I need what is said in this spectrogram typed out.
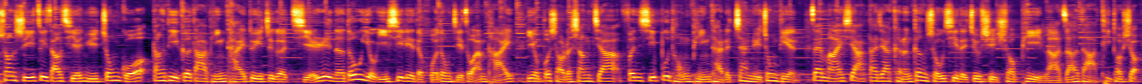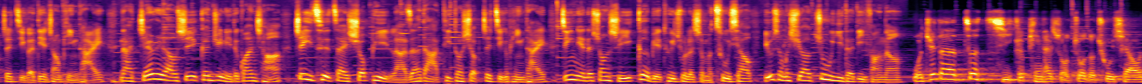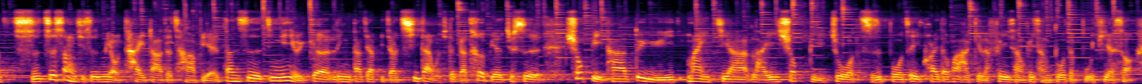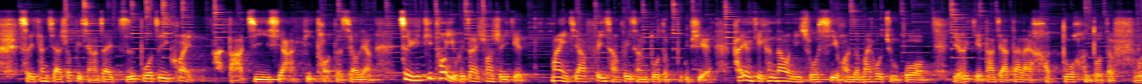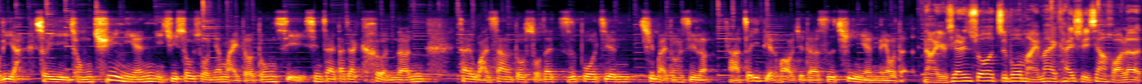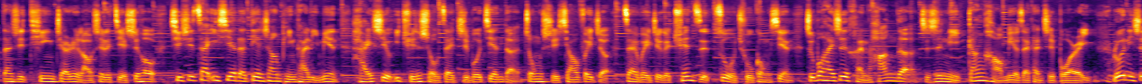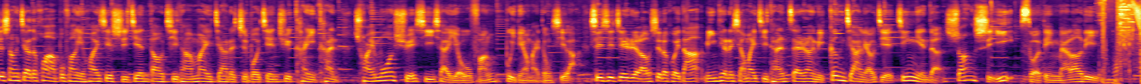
双十一最早起源于中国，当地各大平台对于这个节日呢都有一系列的活动节奏安排，也有不少的商家分析不同平台的战略重点。在马来西亚，大家可能更熟悉的就是 Shopee、Lazada、TikTok Shop 这几个电商平台。那 Jerry 老师，根据据你的观察，这一次在 Shopee、Lazada、TikTok Shop 这几个平台，今年的双十一个别推出了什么促销？有什么需要注意的地方呢？我觉得这几个平台所做的促销，实质上其实没有。太大的差别，但是今年有一个令大家比较期待，我觉得比较特别的就是 Shopee，它对于卖家来 Shopee 做直播这一块的话，还给了非常非常多的补贴，所所以看起来 Shopee 想要在直播这一块啊打击一下 Tik 的销量。至于 TikTok 也会在双十一给卖家非常非常多的补贴，还有可以看到你所喜欢的卖货主播也会给大家带来很多很多的福利啊。所以从去年你去搜索你要。买的东西，现在大家可能在晚上都锁在直播间去买东西了啊！这一点的话，我觉得是去年没有的。那有些人说直播买卖开始下滑了，但是听 Jerry 老师的解释后，其实，在一些的电商平台里面，还是有一群守在直播间的忠实消费者在为这个圈子做出贡献，直播还是很夯的，只是你刚好没有在看直播而已。如果你是商家的话，不妨也花一些时间到其他卖家的直播间去看一看，揣摩学习一下也无妨，不一定要买东西谢谢杰瑞老师的回答，明天的小麦集谈再让你更加了解今年的双十一，锁定 Melody。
